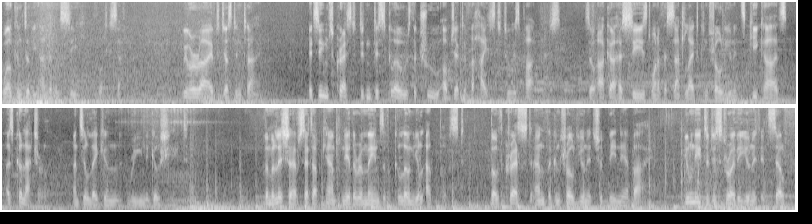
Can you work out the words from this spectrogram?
Welcome to the Andaman Sea, 47. We've arrived just in time. It seems Crest didn't disclose the true object of the heist to his partners. So Akka has seized one of the satellite control unit's keycards as collateral until they can renegotiate. The militia have set up camp near the remains of a colonial outpost. Both Crest and the control unit should be nearby. You'll need to destroy the unit itself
